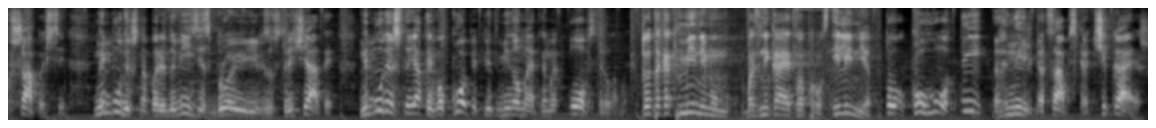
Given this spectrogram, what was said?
в шапочці, не будеш на передовій зі зброєю їх зустрічати, не будеш стояти в окопі під мінометними обстрілами. То это как минимум возникает вопрос, или нет? То кого ти, гниль кацапська, чекаєш?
